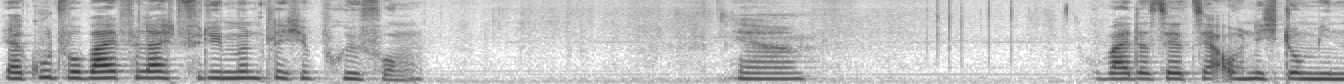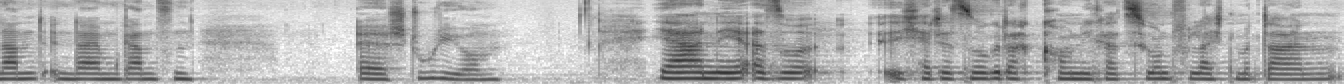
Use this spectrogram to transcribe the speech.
ja gut, wobei vielleicht für die mündliche Prüfung. Ja, Wobei das jetzt ja auch nicht dominant in deinem ganzen äh, Studium. Ja, nee, also ich hätte jetzt nur gedacht, Kommunikation vielleicht mit deinen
